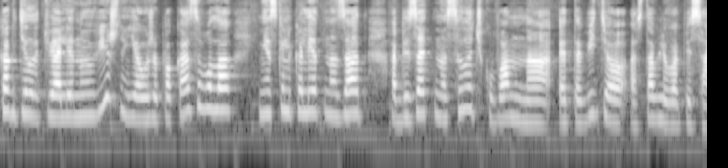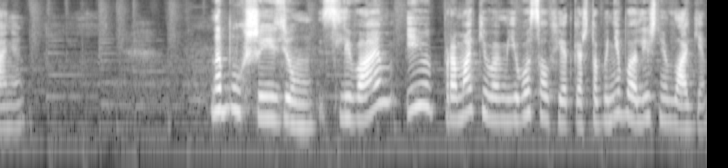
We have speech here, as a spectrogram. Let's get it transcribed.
Как делать вяленую вишню, я уже показывала несколько лет назад. Обязательно ссылочку вам на это видео оставлю в описании. Набухший изюм сливаем и промакиваем его салфеткой, чтобы не было лишней влаги.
